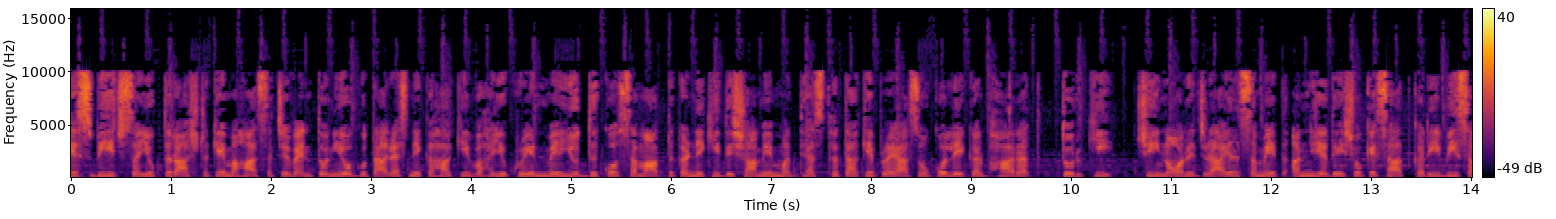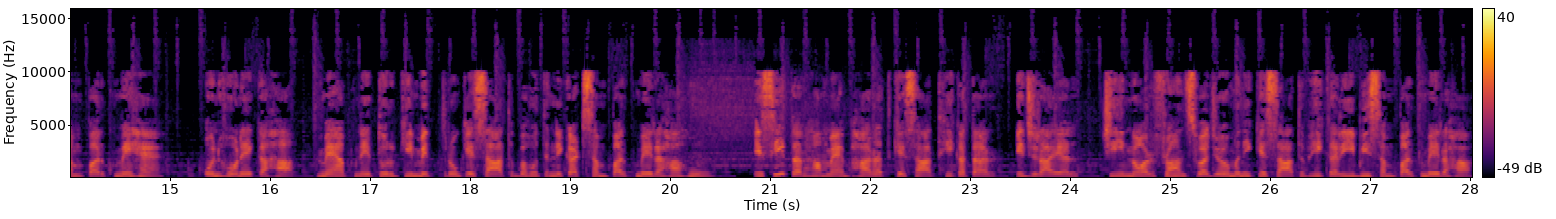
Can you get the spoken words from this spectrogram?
इस बीच संयुक्त राष्ट्र के महासचिव एंटोनियो गुतारेस ने कहा कि वह यूक्रेन में युद्ध को समाप्त करने की दिशा में मध्यस्थता के प्रयासों को लेकर भारत, तुर्की चीन और इजराइल समेत अन्य देशों के साथ करीबी संपर्क में हैं। उन्होंने कहा, मैं अपने तुर्की मित्रों के साथ बहुत निकट संपर्क में रहा हूँ इसी तरह मैं भारत के साथ ही कतर, इजराइल, चीन और फ्रांस व जर्मनी के साथ भी करीबी संपर्क में रहा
